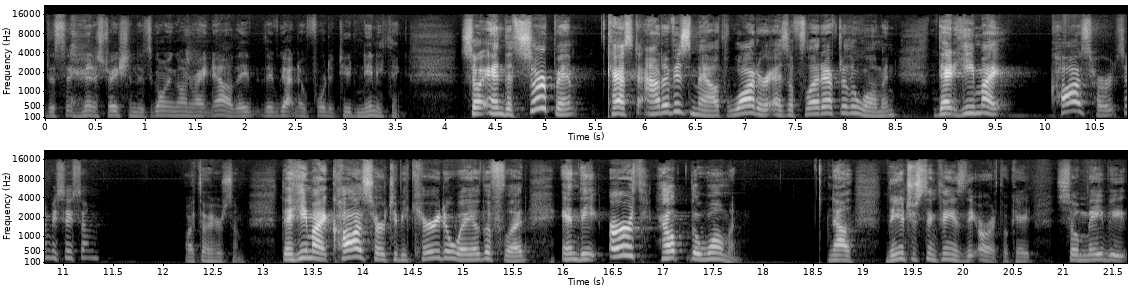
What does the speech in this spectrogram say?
this administration that's going on right now, they've, they've got no fortitude in anything. So, and the serpent cast out of his mouth water as a flood after the woman, that he might cause her. Somebody say something? Oh, I thought I heard something. That he might cause her to be carried away of the flood, and the earth helped the woman. Now, the interesting thing is the earth. Okay, so maybe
